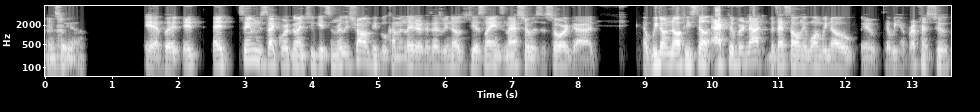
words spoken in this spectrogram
And so yeah, Yeah, but it it seems like we're going to get some really strong people coming later because, as we know, Ghislaine's master was the sword god. And we don't know if he's still active or not, but that's the only one we know uh, that we have reference to.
